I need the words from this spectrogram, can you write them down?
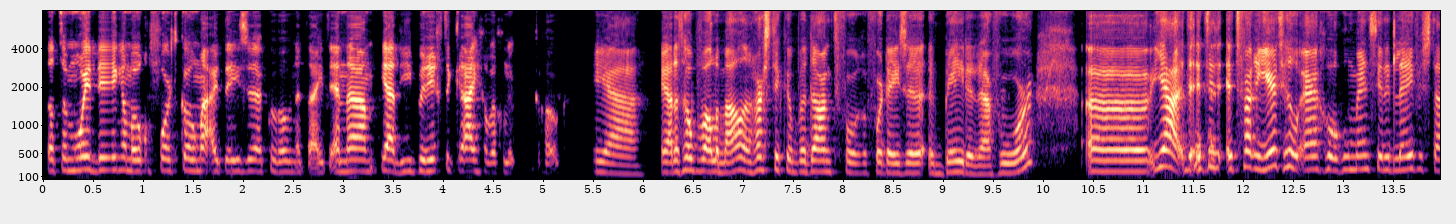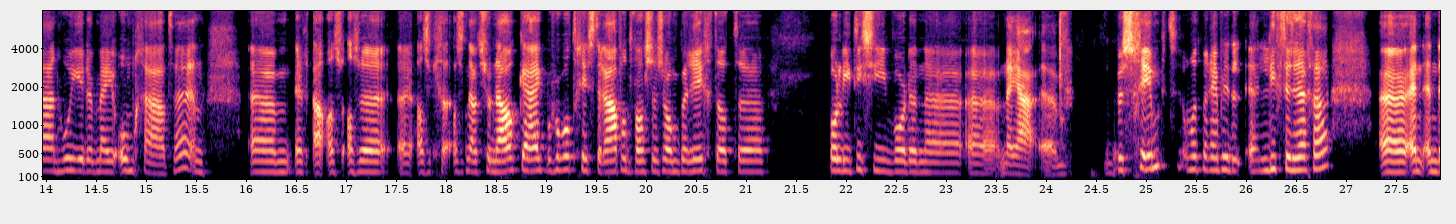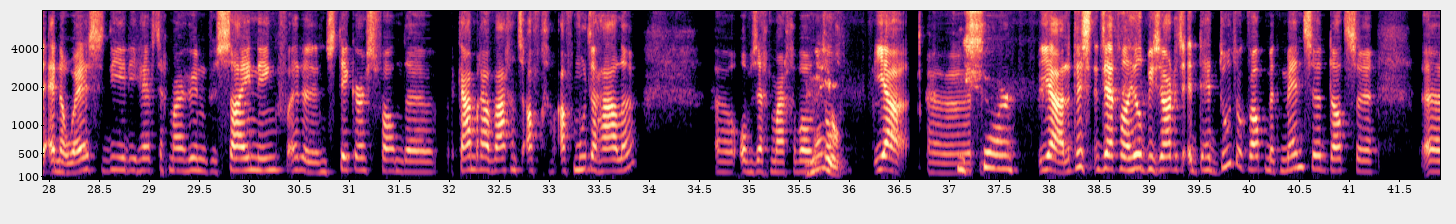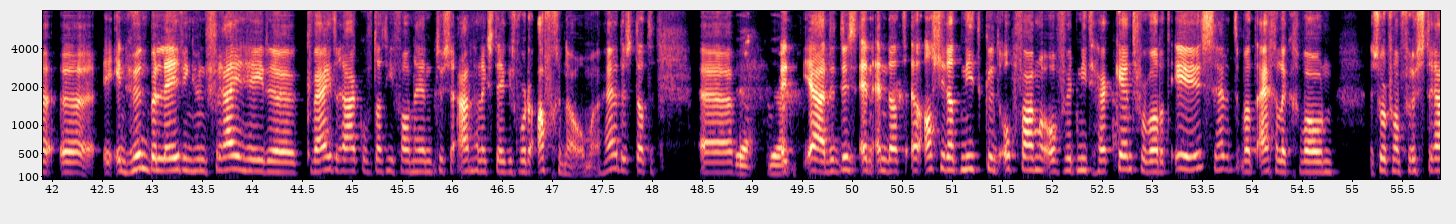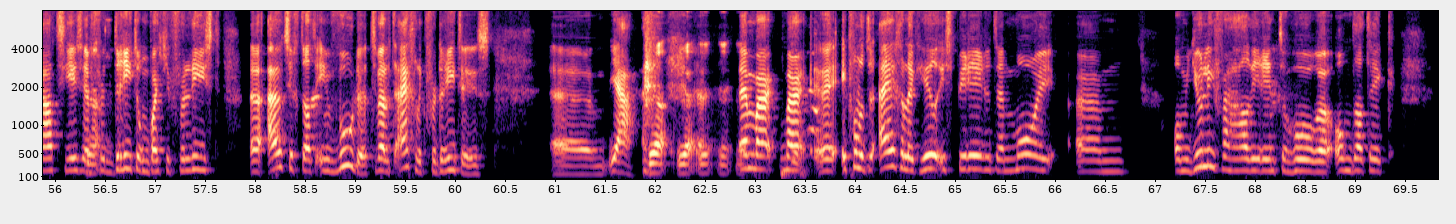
dat er mooie dingen mogen voortkomen uit deze coronatijd. En ja, die berichten krijgen we gelukkig ook. Ja, ja, dat hopen we allemaal. En hartstikke bedankt voor, voor deze eh, beden daarvoor. Eh, ja, het, het, varieert heel erg hoe, mensen in het leven staan, hoe je ermee omgaat. Hè? En ehm, als, als, we, eh, als, ik, als ik journaal kijk, bijvoorbeeld gisteravond was er zo'n bericht dat politici worden eh, nou ja, ehm, beschimpt, om het maar even lief te zeggen. En, en de NOS, die, die heeft zeg maar hun signing, hun stickers van de camerawagens af, af moeten halen. Eh, om zeg maar gewoon Nee, toch... joh. Ja, eh, Bizar. ja, dat is, het is echt wel heel bizar. Dus het, het doet ook wat met mensen dat ze eh, in hun beleving hun vrijheden kwijtraken of dat die van hen tussen aanhalingstekens worden afgenomen. Hè? Dus dat, Ja, ja. ja, en, en dat als je dat niet kunt opvangen of het niet herkent voor wat het is, hè, wat eigenlijk gewoon een soort van frustratie is en Ja. verdriet om wat je verliest, uitzicht dat in woede, terwijl het eigenlijk verdriet is. Ehm, ja, Ja, ja, ja, en maar maar eh, ik vond het eigenlijk heel inspirerend en mooi ehm, om jullie verhaal hierin te horen, omdat ik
